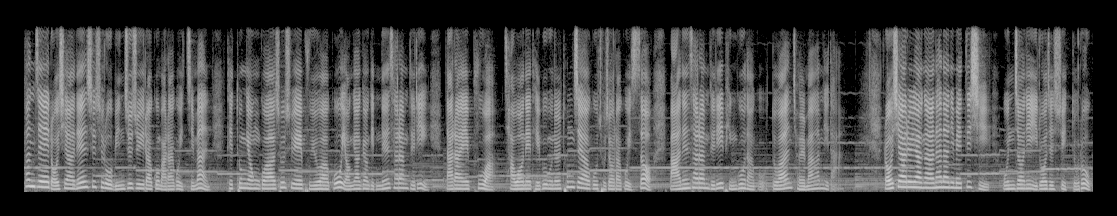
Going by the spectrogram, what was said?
현재 러시아는 스스로 민주주의라고 말하고 있지만 대통령과 소수의 부유하고 영향력 있는 사람들이 나라의 부와 자원의 대부분을 통제하고 조절하고 있어 많은 사람들이 빈곤하고 또한 절망합니다. 러시아를 향한 하나님의 뜻이 온전히 이루어질 수 있도록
